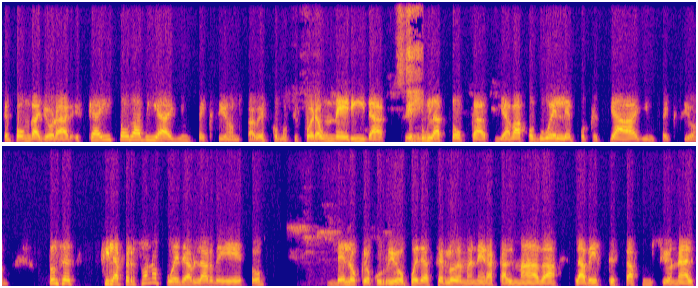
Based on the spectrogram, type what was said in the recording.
se ponga a llorar, es que ahí todavía hay infección, ¿sabes? Como si fuera una herida que tú la tocas y abajo duele porque ya hay infección. Entonces, si la persona puede hablar de eso, de lo que ocurrió, puede hacerlo de manera calmada, la vez que está funcional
